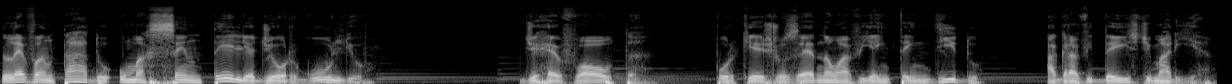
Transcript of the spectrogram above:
levantado uma centelha de orgulho, de revolta, porque José não havia entendido a gravidez de Maria.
